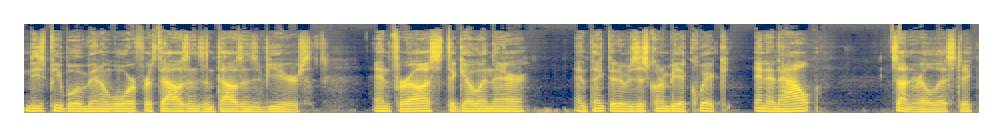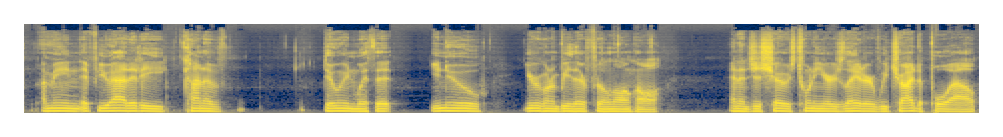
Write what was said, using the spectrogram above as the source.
These people have been at war for thousands and thousands of years. And for us to go in there and think that it was just going to be a quick in and out, it's unrealistic. I mean, if you had any kind of doing with it, you knew you were going to be there for the long haul. And it just shows 20 years later, we tried to pull out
